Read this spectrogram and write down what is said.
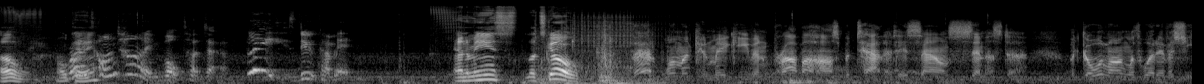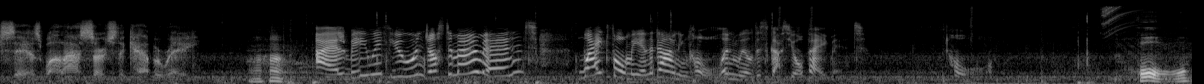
Oh, okay. Right on time, Vault Hunter. Please do come in. Enemies, let's go! That woman can make even proper hospitality sound sinister. But go along with whatever she says while I search the cabaret. Uh-huh. I'll be with you in just a moment. Wait for me in the dining hall and we'll discuss your payment. Whore. Hole?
